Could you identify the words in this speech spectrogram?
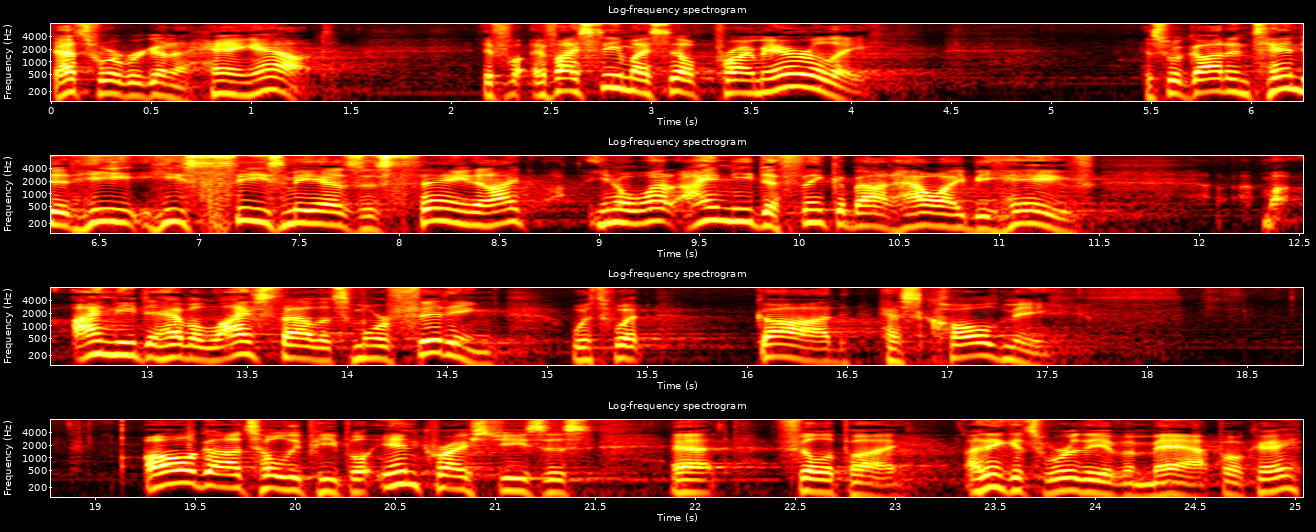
That's where we're going to hang out. If, if I see myself primarily as what God intended, he, he sees me as a saint, and I, you know what? I need to think about how I behave. I need to have a lifestyle that's more fitting with what God has called me. All God's holy people in Christ Jesus at Philippi. I think it's worthy of a map, okay?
